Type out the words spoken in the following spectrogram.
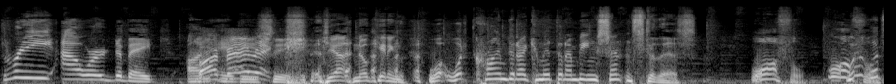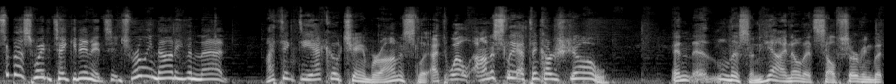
three-hour debate on ABC. yeah, no kidding. What what crime did I commit that I'm being sentenced to this? Awful. Awful. what's the best way to take it in? It's it's really not even that. I think the echo chamber, honestly. I, well, honestly, I think our show. And uh, listen, yeah, I know that's self-serving, but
